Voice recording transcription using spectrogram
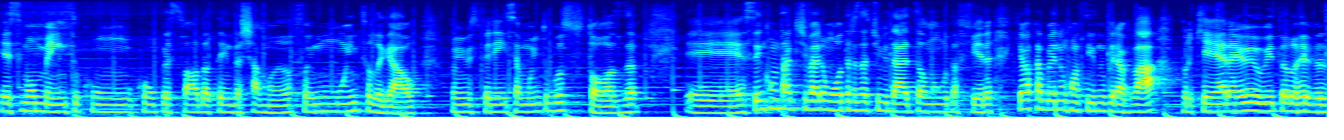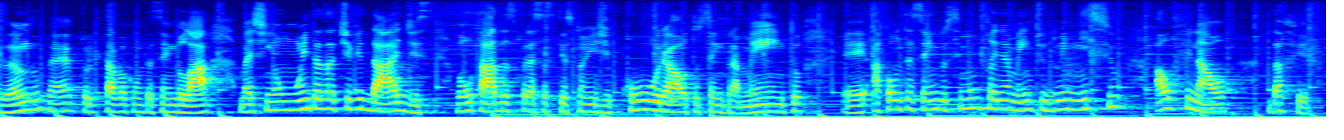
Esse momento com, com o pessoal da tenda Xamã foi muito legal, foi uma experiência muito gostosa. É, sem contar que tiveram outras atividades ao longo da feira que eu acabei não conseguindo gravar, porque era eu e o Ítalo revezando, né, porque estava acontecendo lá, mas tinham muitas atividades voltadas para essas questões de cura, autocentramento, é, acontecendo simultaneamente do início ao final da feira.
